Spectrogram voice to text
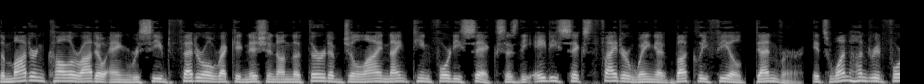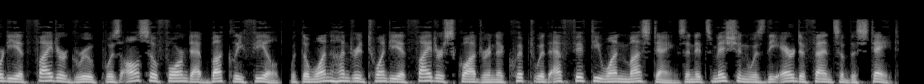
The modern Colorado ANG received federal recognition on 3 July 1946 as the 86th Fighter Wing at Buckley Field, Denver. Its 140th Fighter Group was also formed at Buckley Field, with the 120th Fighter Squadron equipped with F-51 Mustangs and its mission was the air defense of the state.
